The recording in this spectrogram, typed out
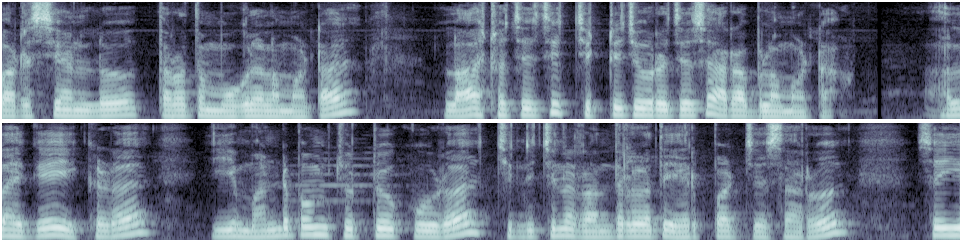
పర్షియన్లు తర్వాత మొఘలు అన్నమాట. లాస్ట్ వచ్చేసి చిట్టి చివరి వచ్చేసి అరబ్బులు అన్నమాట. అలాగే ఇక్కడ ఈ మండపం చుట్టూ కూడా చిన్న చిన్న రంధ్రాలు అయితే ఏర్పాటు చేశారు. సో ఈ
